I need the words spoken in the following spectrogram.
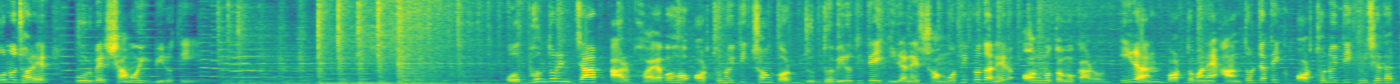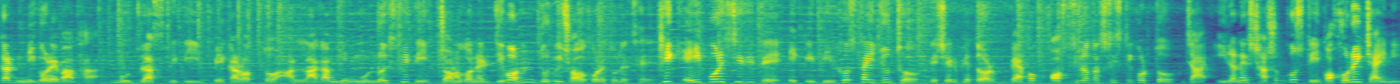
কোনো ঝড়ের পূর্বের সাময়িক বিরতি? অভ্যন্তরীণ চাপ আর ভয়াবহ অর্থনৈতিক সংকট যুদ্ধবিরতিতে ইরানের সম্মতি প্রদানের অন্যতম কারণ। ইরান বর্তমানে আন্তর্জাতিক অর্থনৈতিক নিষেধাজ্ঞার নিগড়ে বাধা। মুদ্রাস্ফীতি, বেকারত্ব আর লাগামহীন মূল্যস্ফীতি জনগণের জীবন দুর্বিষহ করে তুলেছে। ঠিক এই পরিস্থিতিতে একটি দীর্ঘস্থায়ী যুদ্ধ দেশের ভেতর ব্যাপক অস্থিরতা সৃষ্টি করত, যা ইরানের শাসক গোষ্ঠী কখনোই চায়নি।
